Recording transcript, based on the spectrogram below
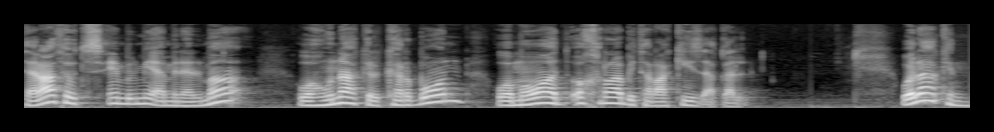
93% من الماء وهناك الكربون ومواد أخرى بتراكيز أقل. ولكن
